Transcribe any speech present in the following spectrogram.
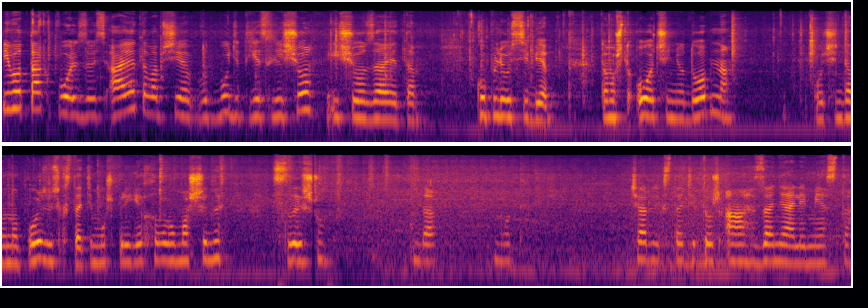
И вот так пользуюсь. А это вообще вот будет, если еще, еще за это куплю себе, потому что очень удобно. Очень давно пользуюсь. Кстати, муж приехал, его машины слышу. Да, вот. Чарли, кстати, тоже... А, заняли место.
